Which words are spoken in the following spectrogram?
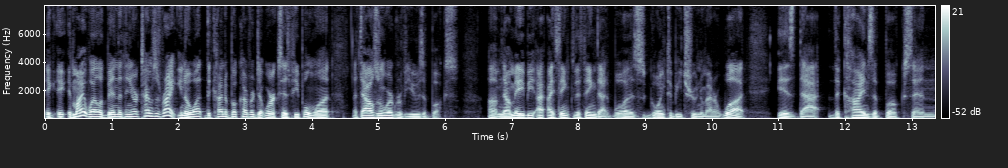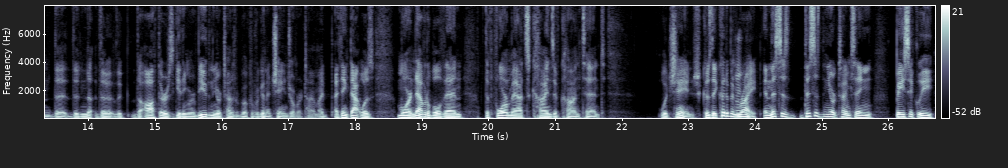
It, it, it, might well have been that the New York Times was right. You know what? The kind of book coverage that works is people want a thousand word reviews of books. Um, now, maybe I, I think the thing that was going to be true no matter what is that the kinds of books and the the the the, the authors getting reviewed in the New York Times book were going to change over time. I, I think that was more inevitable than the formats, kinds of content would change because they could have been mm-hmm. right. And this is this is the New York Times saying basically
